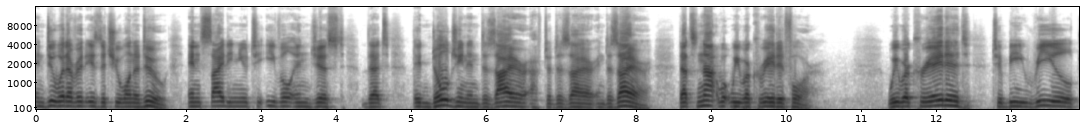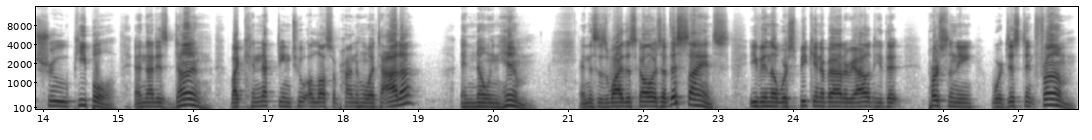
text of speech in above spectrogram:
and do whatever it is that you want to do, inciting you to evil and just that indulging in desire after desire and desire. That's not what we were created for. We were created to be real, true people, and that is done by connecting to Allah subhanahu wa ta'ala and knowing Him. And this is why the scholars of this science, even though we're speaking about a reality that personally we're distant from,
